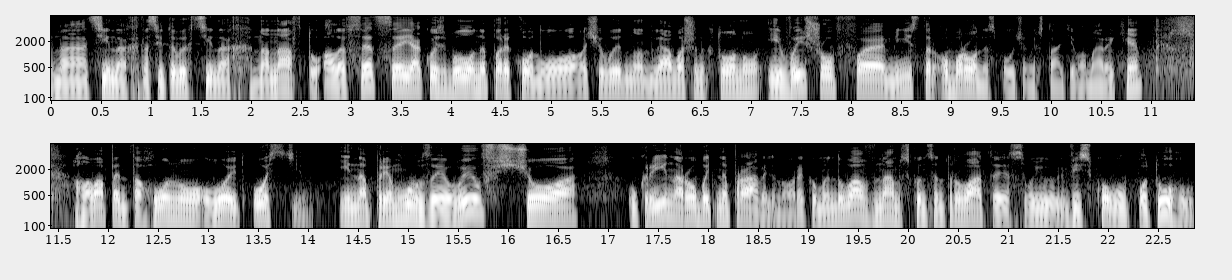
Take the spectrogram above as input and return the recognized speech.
на цінах, на світових цінах на нафту. Але все це якось було непереконливо, очевидно, для Вашингтону. І вийшов е, міністр оборони Сполучених Штатів Америки, глава Пентагону Ллойд Остін, і напряму заявив, що Україна робить неправильно. Рекомендував нам сконцентрувати свою військову потугу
